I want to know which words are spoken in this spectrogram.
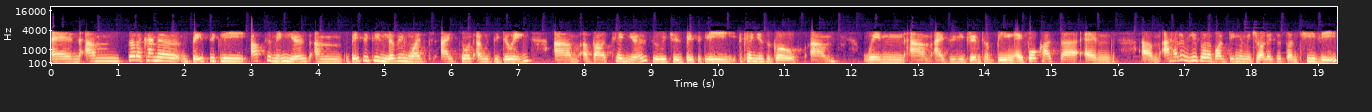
And I'm sort of kind of basically, after many years, I'm basically living what I thought I would be doing um, about 10 years, which is basically 10 years ago um, when um, I really dreamt of being a forecaster and um, I hadn't really thought about being a meteorologist on TV,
